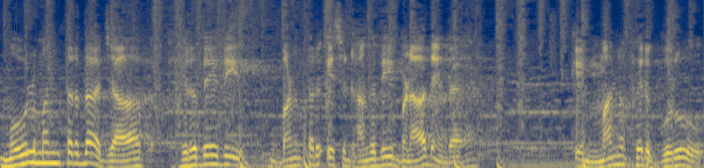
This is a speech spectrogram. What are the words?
ਮੂਲ ਮੰਤਰ ਦਾ ਜਾਪ ਹਿਰਦੇ ਦੀ ਬਣਤਰ ਇਸ ਢੰਗ ਦੀ ਬਣਾ ਦਿੰਦਾ ਹੈ ਕਿ ਮਨ ਫਿਰ ਗੁਰੂ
